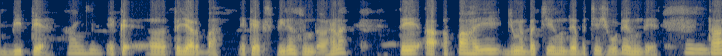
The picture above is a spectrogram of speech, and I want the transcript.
ਬੀਤਿਆ। ਹਾਂਜੀ। ਇੱਕ ਤਜਰਬਾ ਇੱਕ ਐਕਸਪੀਰੀਅੰਸ ਹੁੰਦਾ ਹਨਾ? ਤੇ ਆ- ਆਪਾਂ ਹਜੇ ਜਿਵੇਂ ਬੱਚੇ ਹੁੰਦੇ ਆ ਬੱਚੇ ਛੋਟੇ ਹੁੰਦੇ ਆ ਹਾਂਜੀ। ਤਾਂ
